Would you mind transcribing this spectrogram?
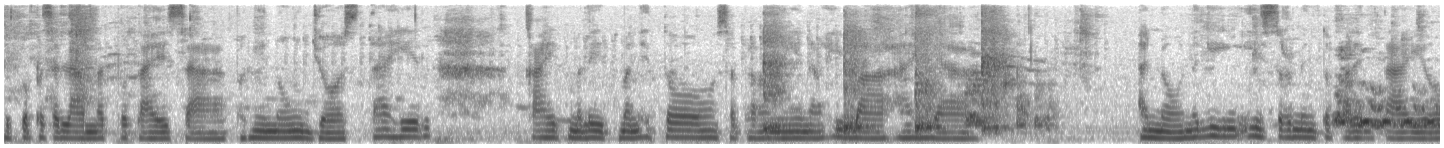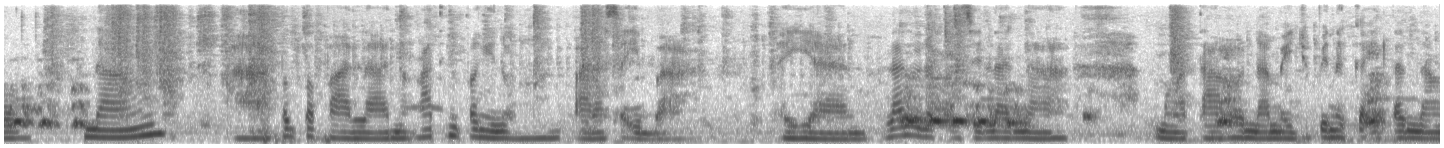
nagpapasalamat po tayo sa Panginoong Diyos dahil kahit maliit man ito sa pangingin ng iba ay uh, ano, naging instrumento pa rin tayo ng uh, pagpapala ng ating Panginoon para sa iba. Ayan, lalo na po sila na mga tao na medyo pinagkaitan ng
